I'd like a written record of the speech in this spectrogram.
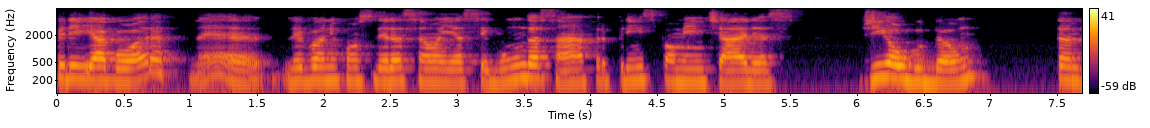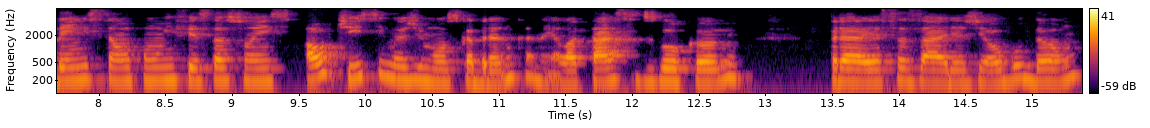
e agora, né, levando em consideração aí a segunda safra, principalmente áreas de algodão, também estão com infestações altíssimas de mosca branca, né? Ela está se deslocando para essas áreas de algodão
